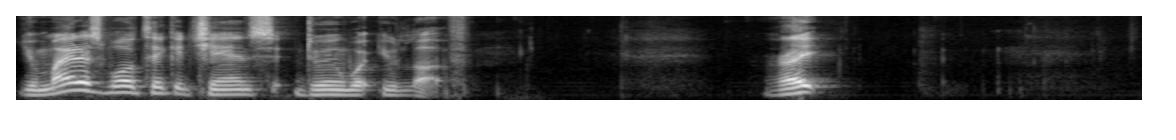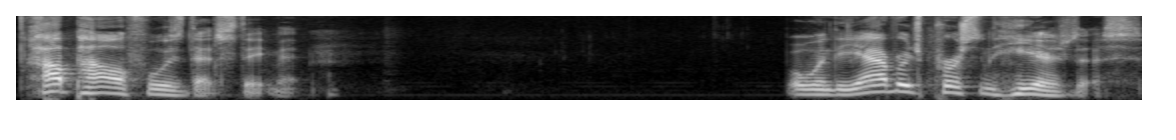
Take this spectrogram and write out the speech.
you might as well take a chance doing what you love. Right? How powerful is that statement? But when the average person hears this,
